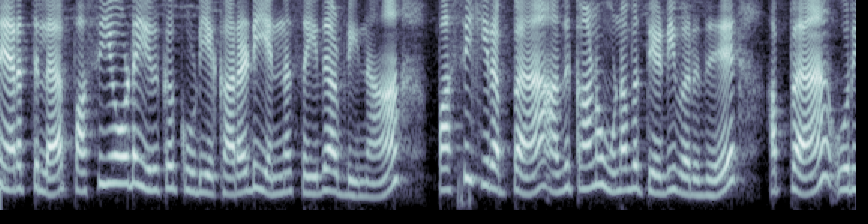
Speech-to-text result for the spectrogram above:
நேரத்தில் பசியோடு இருக்கக்கூடிய கரடி என்ன செய்யுது அப்படின்னா பசிக்கிறப்ப அதுக்கான உணவை தேடி வருது. அப்போ ஒரு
